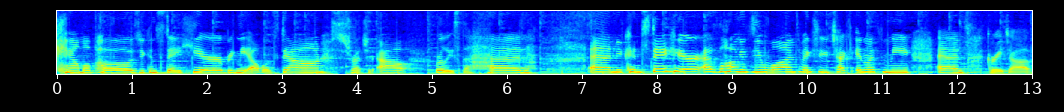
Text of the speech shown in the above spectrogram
camel pose. You can stay here, bring the elbows down, stretch it out, release the head. And you can stay here as long as you want. Make sure you check in with me and great job.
